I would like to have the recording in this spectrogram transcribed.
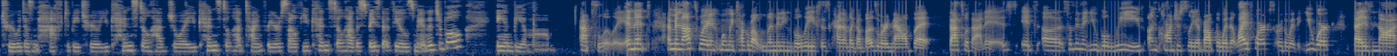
true. It doesn't have to be true. You can still have joy. You can still have time for yourself. You can still have a space that feels manageable and be a mom. Absolutely. And it's, I mean, that's when, when we talk about limiting beliefs is kind of like a buzzword now, but that's what that is. It's uh, something that you believe unconsciously about the way that life works or the way that you work that is not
